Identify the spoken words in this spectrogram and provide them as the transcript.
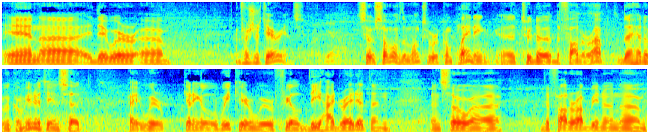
and uh, they were um, vegetarians. Yeah. So some of the monks were complaining uh, to the, the father up, the head of the community, and said, "Hey, we're getting a little weak here. We feel dehydrated, and and so uh, the father up, being an, um,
